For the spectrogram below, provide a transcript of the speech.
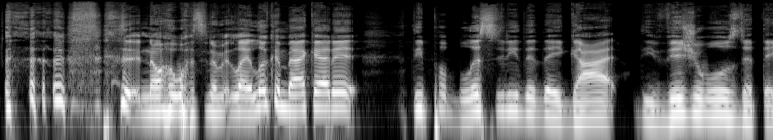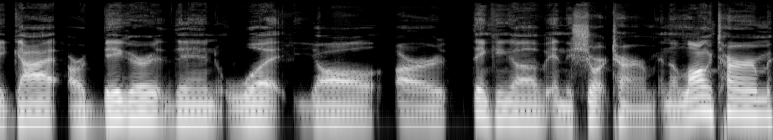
no, it wasn't. Like looking back at it, the publicity that they got, the visuals that they got, are bigger than what y'all are thinking of in the short term. In the long term,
